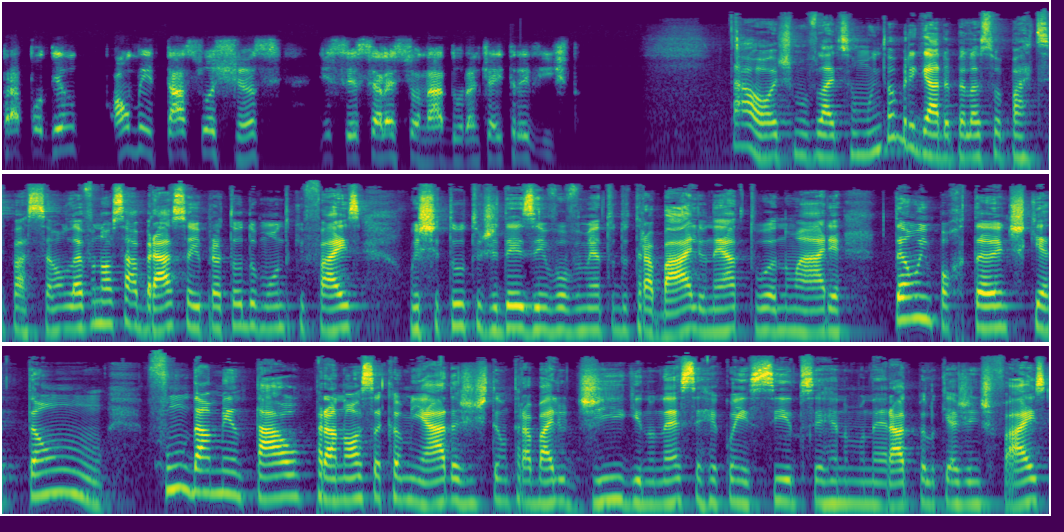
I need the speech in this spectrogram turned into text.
para poder aumentar a sua chance de ser selecionado durante a entrevista. Tá ótimo, Vladson. Muito obrigada pela sua participação. Leva o nosso abraço aí para todo mundo que faz o Instituto de Desenvolvimento do Trabalho, né? Atua numa área tão importante, que é tão fundamental para a nossa caminhada. A gente ter um trabalho digno, né? Ser reconhecido, ser remunerado pelo que a gente faz.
